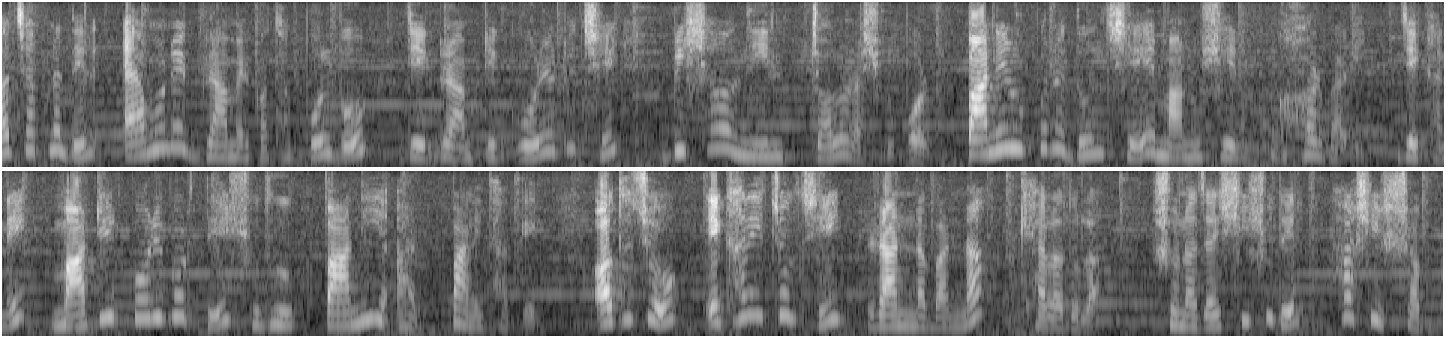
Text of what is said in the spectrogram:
আজ আপনাদের এমন এক গ্রামের কথা বলব যে গ্রামটি গড়ে উঠেছে বিশাল নীল জলরাশির উপর। পানির উপরে দুলছে মানুষের ঘরবাড়ি, যেখানে মাটির পরিবর্তে শুধু পানি আর পানি থাকে। অথচ এখানেই চলছে রান্নাবান্না, খেলাধুলা। শোনা যায় শিশুদের হাসির শব্দ।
